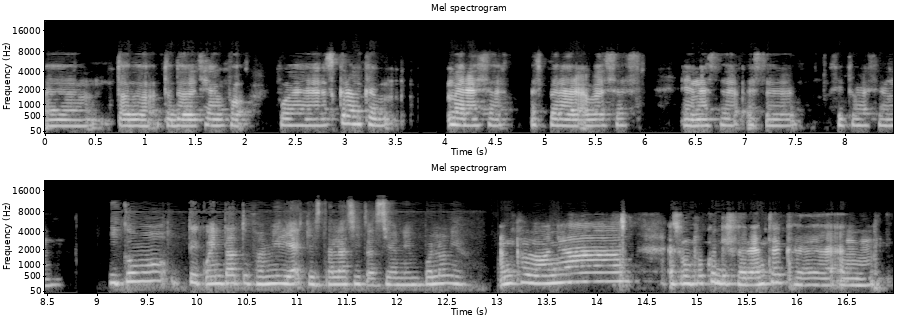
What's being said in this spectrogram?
uh, todo, todo el tiempo. Pues creo que merece esperar a veces en esta, esta situación. ¿Y cómo te cuenta tu familia que está la situación en Polonia? En Polonia es un poco diferente que en,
